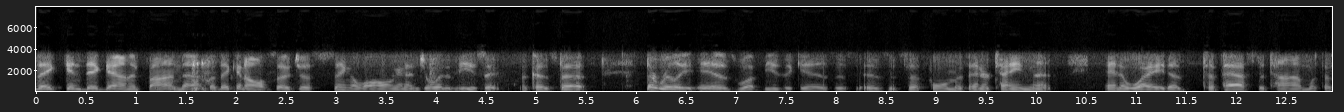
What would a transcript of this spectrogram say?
They can dig down and find that, but they can also just sing along and enjoy the music because that that really is what music is is is it's a form of entertainment in a way to to pass the time with a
